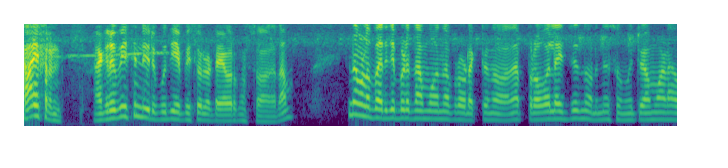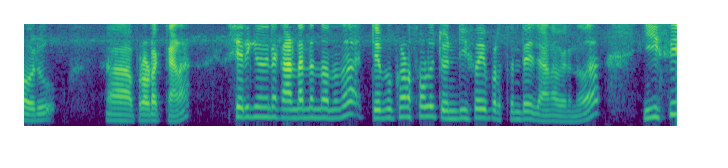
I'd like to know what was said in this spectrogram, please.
ഹായ് ഫ്രണ്ട്സ് അഗ്രബീസിന്റെ ഒരു പുതിയ എപ്പിസോഡിലോട്ട് ഏവർക്കും സ്വാഗതം. ഇന്ന് നമ്മൾ പരിചയപ്പെടുത്താൻ പോകുന്ന പ്രോഡക്റ്റ് എന്ന് പറഞ്ഞാൽ പ്രോലജ് എന്ന് പറഞ്ഞ സുമിറ്റോമയുടെ ഒരു പ്രോഡക്റ്റാണ് ശരിക്കും ഇതിന്റെ കണ്ടന്റ് എന്ന് പറയുന്നത് ടെബുക്കോണസോൾ ട്വന്റി ഫൈവ് പെർസെന്റേജ് ആണ് വരുന്നത്. ഈസി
